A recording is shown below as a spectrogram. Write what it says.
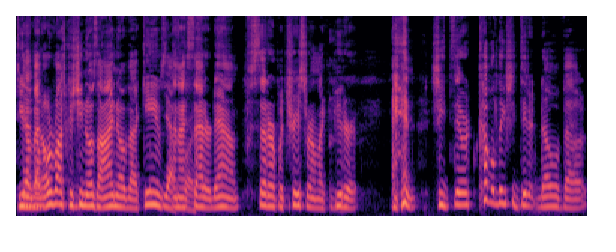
"Do you Yeah, know about Overwatch?" Because she knows I know about games. Yeah, and I sat her down, set her up a Tracer on my computer, and she there were a couple things she didn't know about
